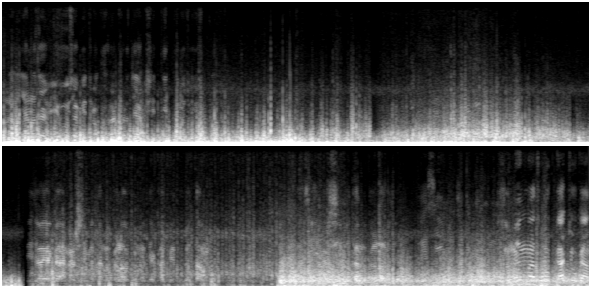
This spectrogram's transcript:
અને અહીંયાનો જે વ્યૂ છે મિત્રો, ખરેખર જે ક્ષિતિજ તમે જોઈ શકો છો બીજો એક આ નરસિંહ મહેતાનું તળાવ તમને દેખાતું હોય તો બતાવું આ છે નરસિંહ મહેતાનું તળાવ છે સ્વિમિંગમાં થોડુંક કાચું કામ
